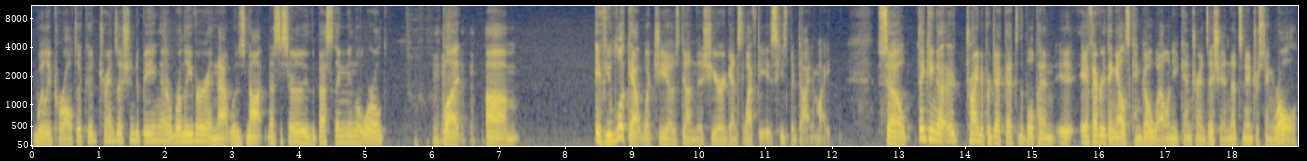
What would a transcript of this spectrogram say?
Wily Peralta could transition to being a reliever, and that was not necessarily the best thing in the world. But um, if you look at what Gio's done this year against lefties, he's been dynamite. So thinking, uh, trying to project that to the bullpen, if everything else can go well and he can transition, that's an interesting role.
